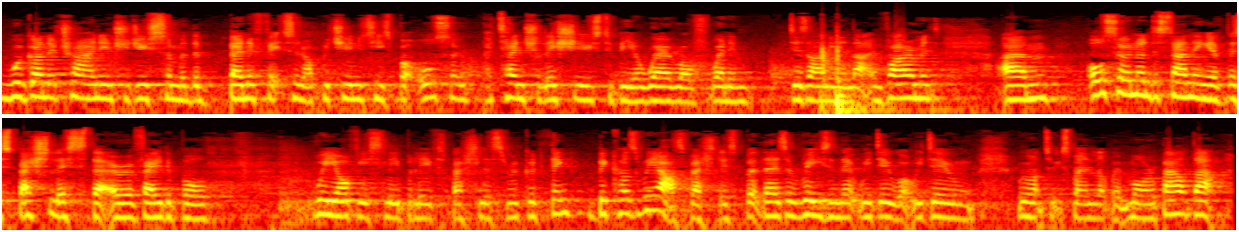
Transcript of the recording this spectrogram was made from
We're going to try and introduce some of the benefits and opportunities, but also potential issues to be aware of when in designing in that environment. Um, also an understanding of the specialists that are available we obviously believe specialists are a good thing because we are specialists, but there's a reason that we do what we do, and we want to explain a little bit more about that.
